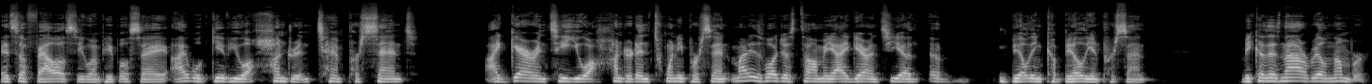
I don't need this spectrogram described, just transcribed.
It's a fallacy when people say, I will give you 110%. I guarantee you 120%. Might as well just tell me I guarantee a, a billion, kabillion percent because it's not a real number.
